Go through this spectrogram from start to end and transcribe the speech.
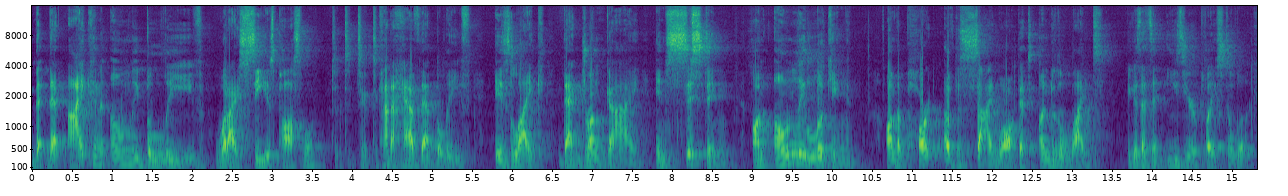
that, that I can only believe what I see is possible, to, to, to kind of have that belief, is like that drunk guy insisting on only looking on the part of the sidewalk that's under the light because that's an easier place to look.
